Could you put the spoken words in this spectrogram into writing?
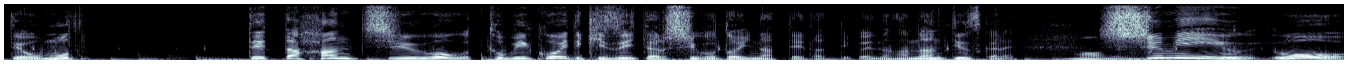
て思ってた範疇を飛び越えて気づいたら仕事になってたっていうかなんかなんていうんですかね。まあね。趣味を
